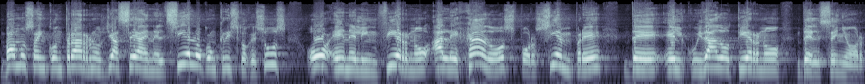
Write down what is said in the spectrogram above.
vamos a encontrarnos ya sea en el cielo con Cristo Jesús o en el infierno, alejados por siempre del el cuidado tierno del Señor.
